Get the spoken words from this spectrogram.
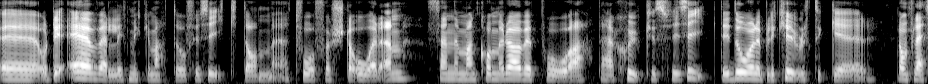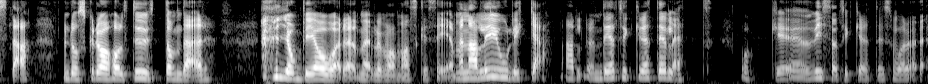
Eh, och det är väldigt mycket matte och fysik de eh, två första åren. Sen när man kommer över på det här sjukhusfysik, det är då det blir kul tycker de flesta. Men då ska du ha hållit ut de där jobbiga åren eller vad man ska säga. Men alla är olika. en del tycker att det är lätt och eh, vissa tycker att det är svårare.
